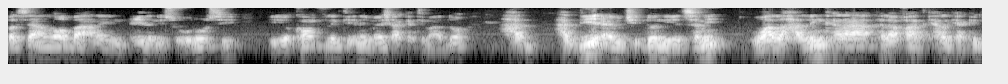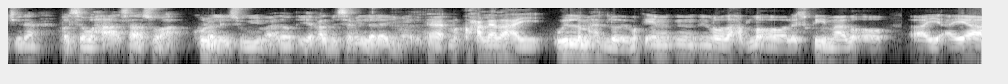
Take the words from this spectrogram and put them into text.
balse aan loo baahnayn ciidan isu urursi iyo conflict inay meeshaa ka timaado haddii ay jidho niyad sami waa la xallin karaa khilaafaadka halkaa ka jira balse waxa aasaas u ah kulan la isugu yimaado iyo qalbisamin lala yimaado. Marka waxaad leedahay weli lama hadlooyo. Marka in in la wada hadlo oo la isku yimaado oo ayaa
